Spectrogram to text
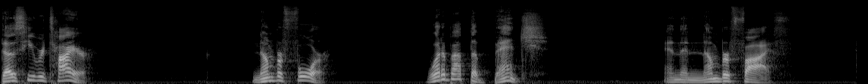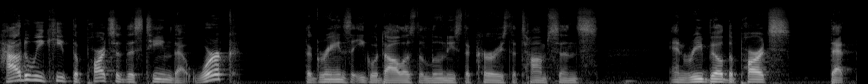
Does he retire? Number four, what about the bench? And then number five, how do we keep the parts of this team that work, the Greens, the Iguodalas, the Loonies, the Currys, the Thompsons, and rebuild the parts that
